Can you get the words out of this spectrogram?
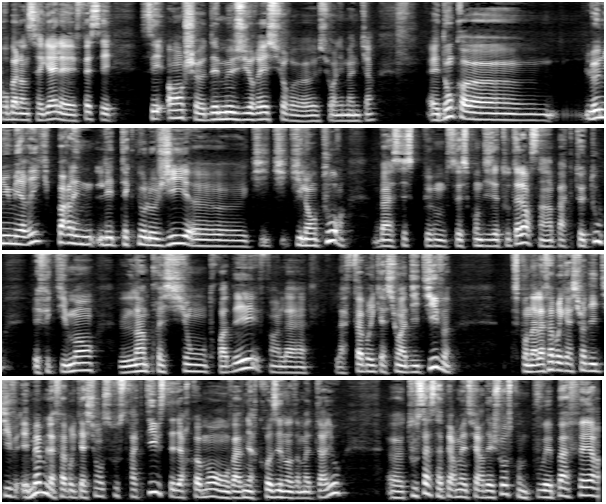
Pour Balenciaga, il avait fait ses, hanches démesurées sur, euh, sur les mannequins. Et donc, euh, le numérique, par les, technologies euh, qui, l'entourent, bah, c'est ce qu'on disait tout à l'heure, ça impacte tout. Effectivement, l'impression 3D, enfin, la, fabrication additive, parce qu'on a la fabrication additive et même la fabrication soustractive, c'est-à-dire comment on va venir creuser dans un matériau. tout ça, ça permet de faire des choses qu'on ne pouvait pas faire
